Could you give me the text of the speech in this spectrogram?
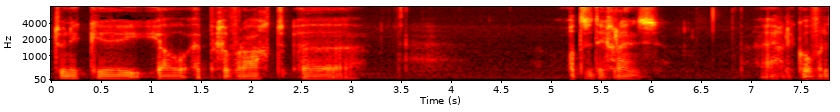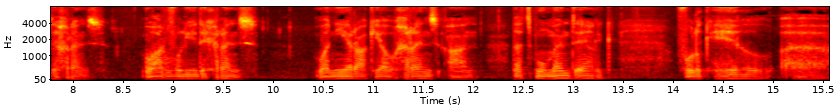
toen ik jou heb gevraagd. wat is de grens? Eigenlijk over de grens. Waar voel je de grens? Wanneer raak je jouw grens aan? Dat moment eigenlijk voel ik heel, eh,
